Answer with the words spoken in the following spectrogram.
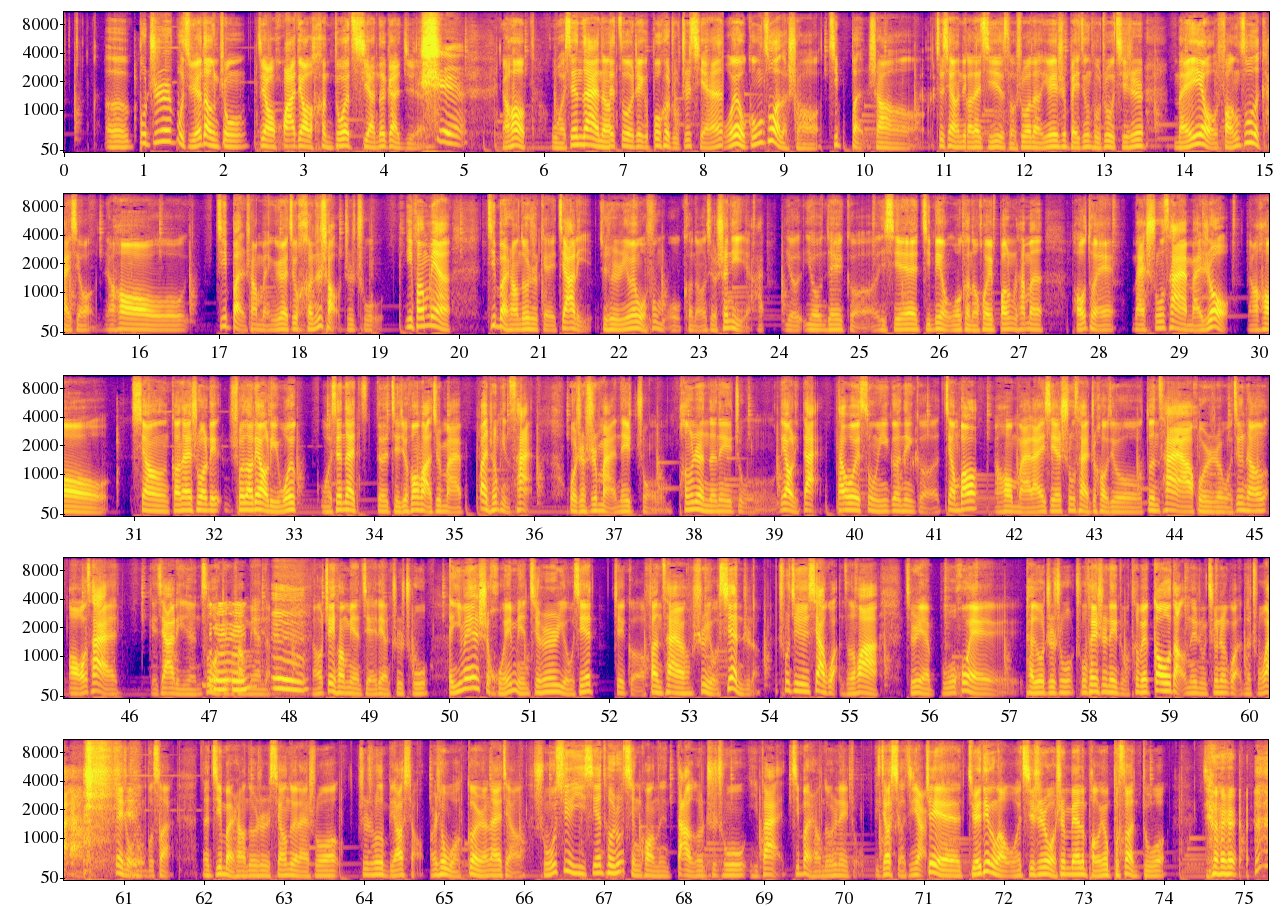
呃，不知不觉当中就要花掉了很多钱的感觉。是，然后我现在呢，在做这个播客主之前，我有工作的时候，基本上就像刚才琪琪所说的，因为是北京土著，其实没有房租的开销，然后基本上每个月就很少支出。一方面，基本上都是给家里，就是因为我父母可能就身体还有有这个一些疾病，我可能会帮助他们跑腿、买蔬菜、买肉，然后像刚才说料说到料理，我我现在的解决方法就是买半成品菜，或者是买那种烹饪的那种料理袋，他会送一个那个酱包，然后买来一些蔬菜之后就炖菜啊，或者是我经常熬菜给家里人做这个方面的，嗯，然后这方面减一点支出，因为是回民，其实有些这个饭菜是有限制的。出去下馆子的话，其实也不会太多支出，除非是那种特别高档那种清真馆子除外啊，那种不算。那基本上都是相对来说支出的比较小，而且我个人来讲，除去一些特殊情况的大额支出以外，基本上都是那种比较小心眼儿。这也决定了我其实我身边的朋友不算多，就是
